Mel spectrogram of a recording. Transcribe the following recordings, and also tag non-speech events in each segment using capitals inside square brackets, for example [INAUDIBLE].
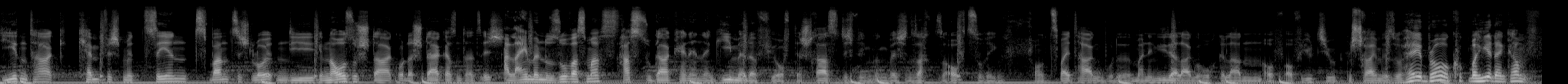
jeden Tag kämpfe ich mit 10, 20 Leuten, die genauso stark oder stärker sind als ich. Allein wenn du sowas machst, hast du gar keine Energie mehr dafür, auf der Straße dich wegen irgendwelchen Sachen so aufzuregen. Vor zwei Tagen wurde meine Niederlage hochgeladen auf, auf YouTube und schreiben mir so, hey Bro, guck mal hier dein Kampf.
